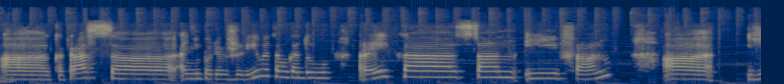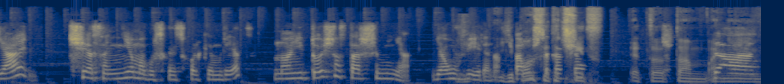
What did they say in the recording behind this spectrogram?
А, как раз а, они были в жюри в этом году. Рейка Сан и Фран. А, я, честно, не могу сказать, сколько им лет, но они точно старше меня. Я уверена. Японцы это чит это там да. они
